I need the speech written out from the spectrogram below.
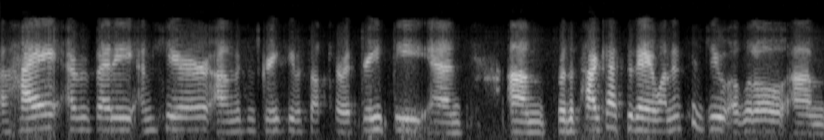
Uh, hi, everybody. I'm here. Um, this is Gracie with Self Care with Gracie, and um, for the podcast today, I wanted to do a little um,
